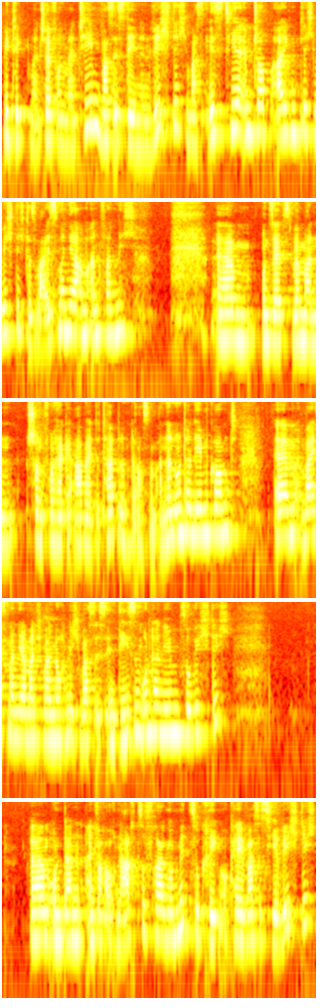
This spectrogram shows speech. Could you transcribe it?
wie tickt mein Chef und mein Team, was ist denen wichtig, was ist hier im Job eigentlich wichtig, das weiß man ja am Anfang nicht. Ähm, und selbst wenn man schon vorher gearbeitet hat und aus einem anderen Unternehmen kommt, ähm, weiß man ja manchmal noch nicht, was ist in diesem Unternehmen so wichtig. Ähm, und dann einfach auch nachzufragen und mitzukriegen, okay, was ist hier wichtig,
